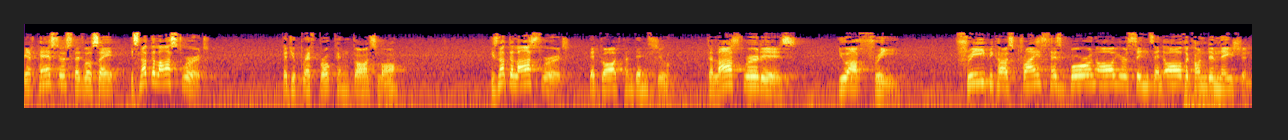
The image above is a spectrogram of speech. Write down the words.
We have pastors that will say, it's not the last word that you have broken God's law. It's not the last word that God condemns you. The last word is, you are free. Free because Christ has borne all your sins and all the condemnation.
